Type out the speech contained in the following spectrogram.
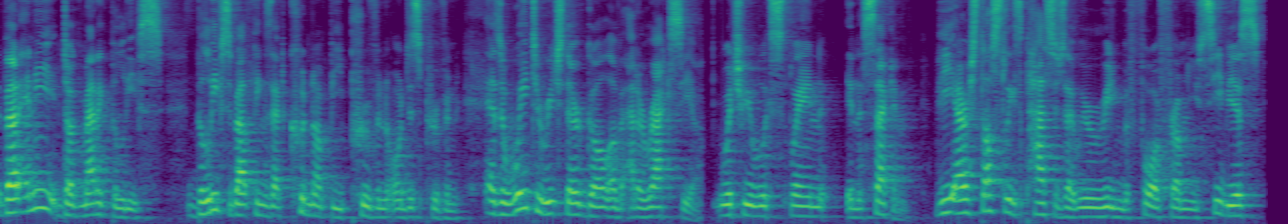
about any dogmatic beliefs, beliefs about things that could not be proven or disproven, as a way to reach their goal of ataraxia, which we will explain in a second. The Aristocles passage that we were reading before from Eusebius,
